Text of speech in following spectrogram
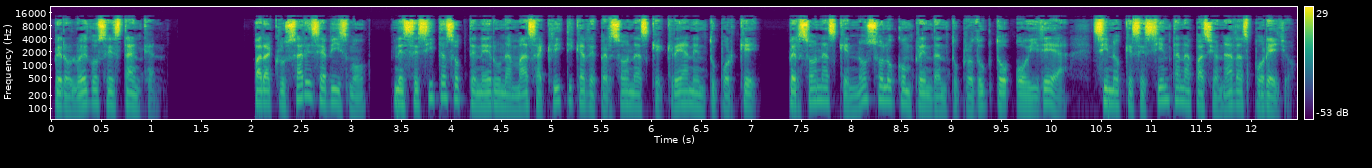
pero luego se estancan. Para cruzar ese abismo, necesitas obtener una masa crítica de personas que crean en tu porqué, personas que no solo comprendan tu producto o idea, sino que se sientan apasionadas por ello.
